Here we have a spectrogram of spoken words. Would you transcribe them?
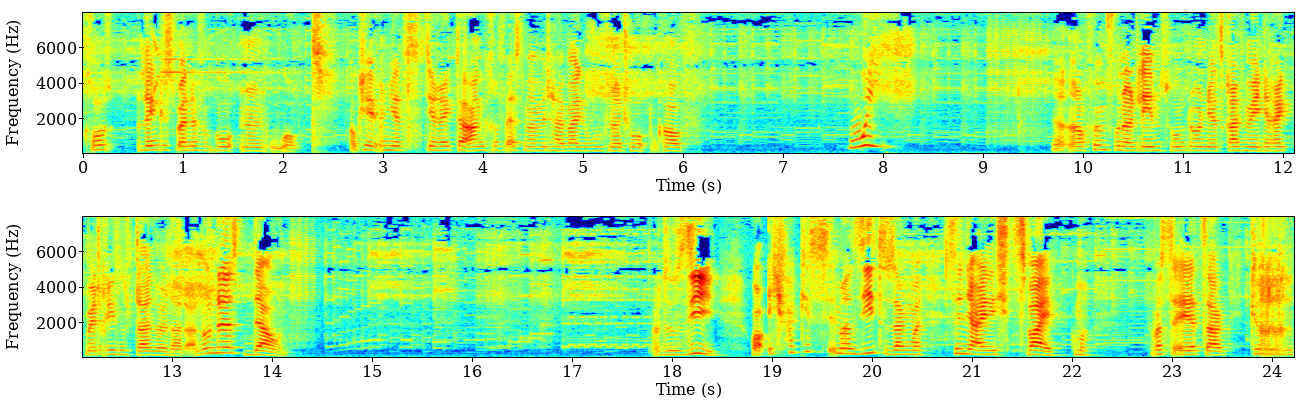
Groß linkes Bein der verbotenen. Wow. Okay, und jetzt direkter Angriff erstmal mit herbeigerufener Totenkopf. Hui. Er hat noch 500 Lebenspunkte und jetzt greifen wir ihn direkt mit Riesensteinsoldat an und ist down. Also sie. Wow, ich vergesse es immer sie zu sagen, weil es sind ja eigentlich zwei. Guck mal, was er jetzt sagt. Grr,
